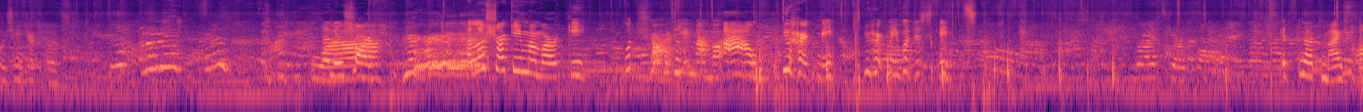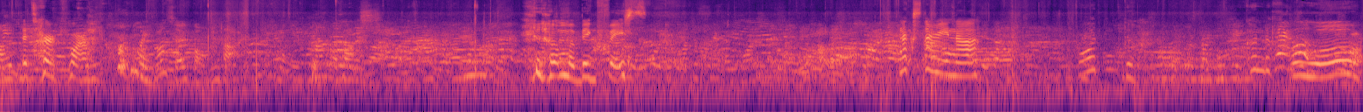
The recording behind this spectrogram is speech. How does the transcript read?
we changed our clothes. Hello, shark. Hello, Sharky Mamarky. What? Sharky Mama. Ow! You hurt me. You hurt me with the skates. It's your fault. It's not my fault. It's her fault. Oh my god, so I'm a big face. Next arena. What the? Kind of. Whoa!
